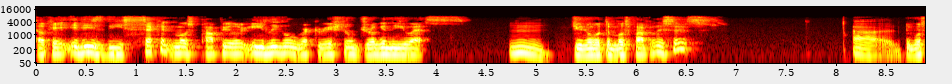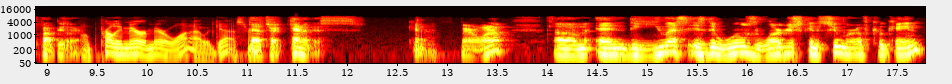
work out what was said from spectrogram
Okay. It is the second most popular illegal recreational drug in the U.S. Hmm. Do you know what the most popular is? Uh, The most popular. well, probably mar- marijuana, I would guess. Right? That's right. Cannabis. Can- Marijuana. Um, and the U.S. is the world's largest consumer of cocaine.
